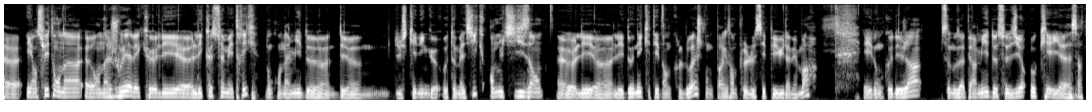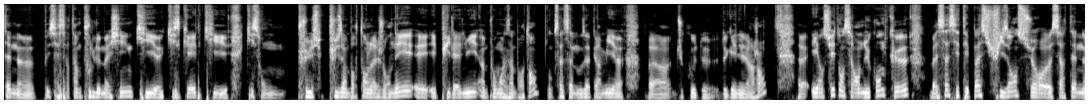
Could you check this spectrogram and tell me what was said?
Euh, et ensuite, on a, euh, on a joué avec euh, les, les custom metrics. Donc, on a mis du scaling automatique en utilisant les, les données qui étaient dans CloudWatch. Donc, par exemple, le CPU, la mémoire. Et donc, déjà, ça nous a permis de se dire, OK, il y a certaines, il y a certains pools de machines qui, qui qui, qui sont plus important la journée et, puis la nuit un peu moins important. Donc ça, ça nous a permis euh, bah, du coup de, de gagner de l'argent. Euh, et ensuite, on s'est rendu compte que bah, ça, c'était pas suffisant sur euh, certaines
